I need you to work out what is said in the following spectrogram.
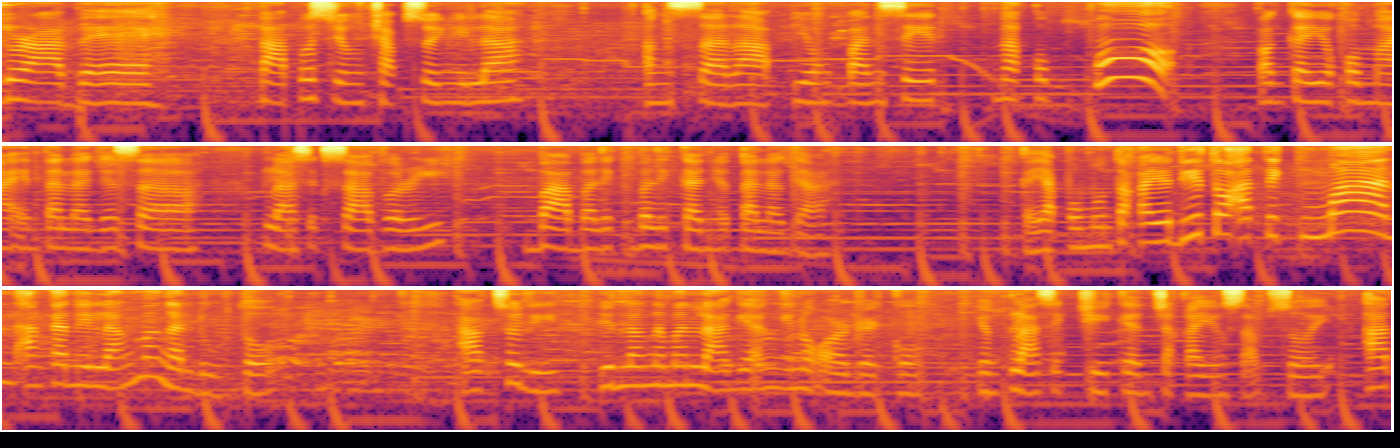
Grabe. Tapos yung chop suey nila, ang sarap. Yung pansit, naku po. Pag kayo kumain talaga sa classic savory, babalik-balikan nyo talaga. Kaya pumunta kayo dito at tikman ang kanilang mga luto. Actually, yun lang naman lagi ang ino-order ko. Yung classic chicken, tsaka yung sapsoy, at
